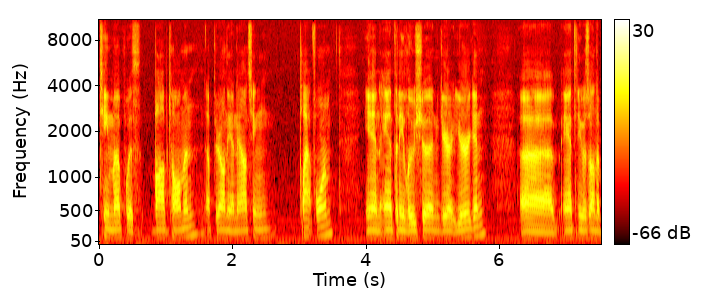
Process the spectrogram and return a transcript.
team up with Bob Tallman up there on the announcing platform, and Anthony Lucia and Garrett Yerigan. Uh, Anthony was on the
